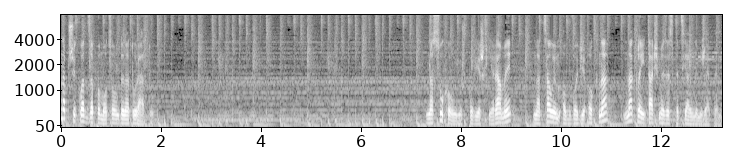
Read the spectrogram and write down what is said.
np. za pomocą denaturatu. Na suchą już powierzchnię ramy, na całym obwodzie okna naklej taśmę ze specjalnym rzepem.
